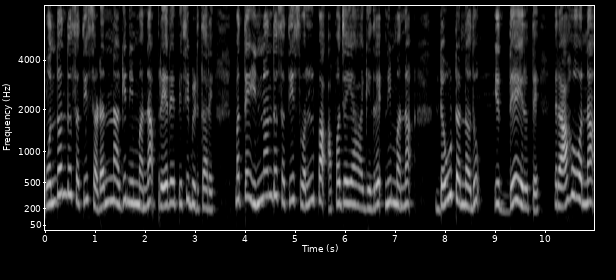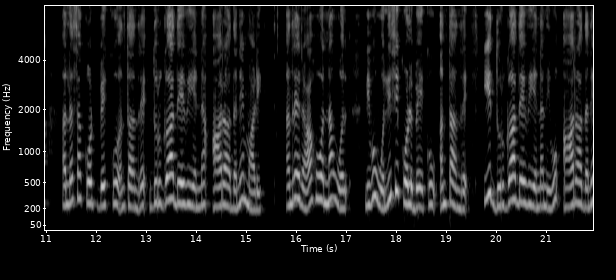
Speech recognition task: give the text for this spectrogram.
ಒಂದೊಂದು ಸತಿ ಸಡನ್ನಾಗಿ ನಿಮ್ಮನ್ನು ಪ್ರೇರೇಪಿಸಿ ಬಿಡ್ತಾರೆ. ಮತ್ತು ಇನ್ನೊಂದು ಸತಿ ಸ್ವಲ್ಪ ಅಪಜಯ ಆಗಿದರೆ ನಿಮ್ಮನ್ನು ಡೌಟ್ ಅನ್ನೋದು ಇದ್ದೇ ಇರುತ್ತೆ. ರಾಹುವನ್ನು ಅಲಸ ಕೊಟ್ಟಬೇಕು ಅಂತ ಅಂದರೆ ದುರ್ಗಾದೇವಿಯನ್ನು ಆರಾಧನೆ ಮಾಡಿ. ಅಂದರೆ ರಾಹುವನ್ನು ಒಲ್, ನೀವು ಒಲಿಸಿಕೊಳ್ಬೇಕು ಅಂತ ಅಂದರೆ ಈ ದುರ್ಗಾದೇವಿಯನ್ನು ನೀವು ಆರಾಧನೆ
